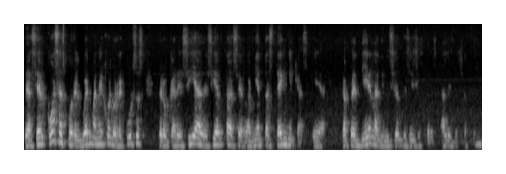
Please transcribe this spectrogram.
de hacer cosas por el buen manejo de los recursos, pero carecía de ciertas herramientas técnicas que, aprendí en la División de Ciencias Forestales de Chapín.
